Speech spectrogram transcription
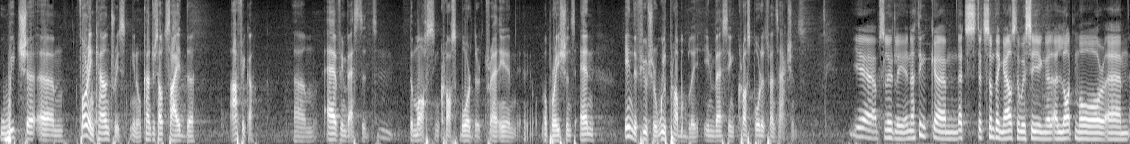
which uh, um, foreign countries, you know, countries outside uh, Africa, um, have invested mm. the most in cross-border tra- in, operations and in the future will probably invest in cross-border transactions? Yeah, absolutely, and I think um, that's that's something else that we're seeing a, a lot more um,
